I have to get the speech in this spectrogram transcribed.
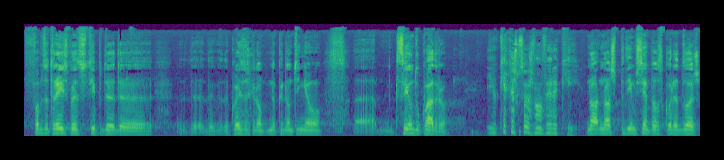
fomos atraídos por esse tipo de, de de, de, coisas que não, que não tinham, uh, que saíam do quadro. E o que é que as pessoas vão ver aqui? Nós pedimos sempre aos curadores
